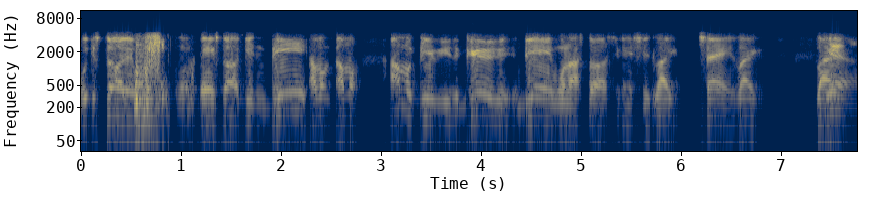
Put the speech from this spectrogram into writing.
we can start it when, when things start getting big. I'm gonna, I'm gonna, I'm gonna give you the good. Then when I start seeing shit like change, like like yeah,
